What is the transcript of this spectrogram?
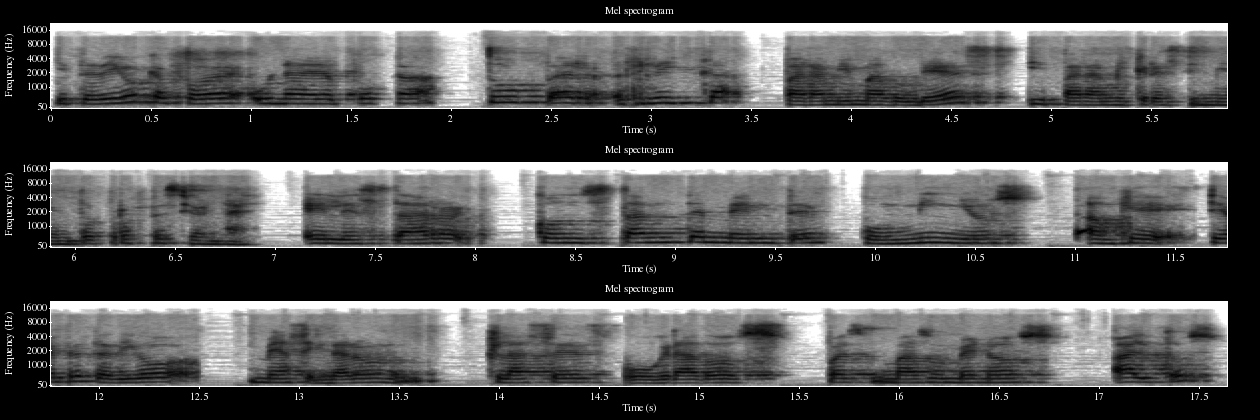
Y te digo que fue una época súper rica para mi madurez y para mi crecimiento profesional. El estar constantemente con niños, aunque siempre te digo, me asignaron clases o grados pues más o menos altos,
